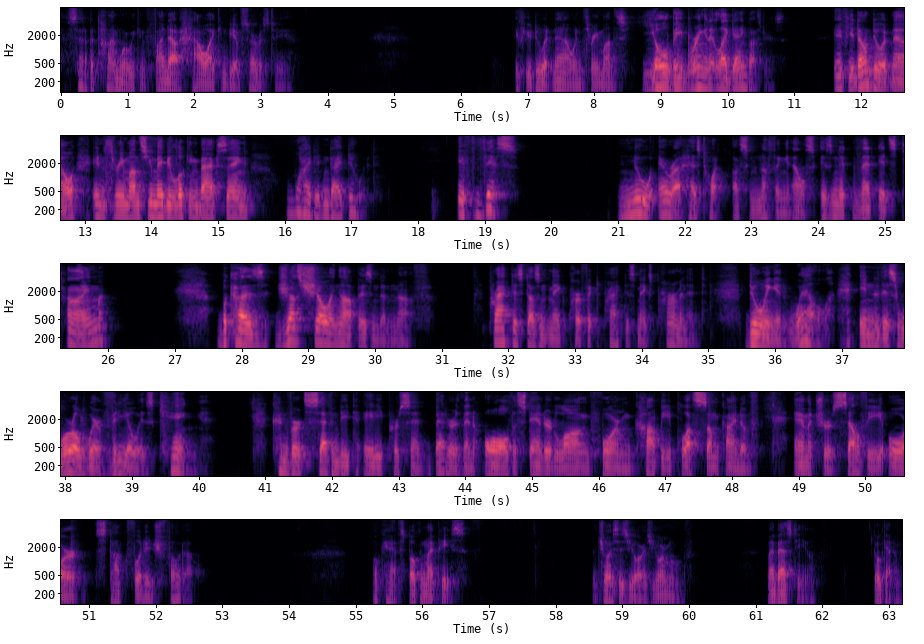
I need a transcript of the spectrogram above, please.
set up a time where we can find out how I can be of service to you. If you do it now in three months, you'll be bringing it like gangbusters. If you don't do it now, in three months, you may be looking back saying, why didn't I do it? If this new era has taught us nothing else, isn't it that it's time? Because just showing up isn't enough. Practice doesn't make perfect, practice makes permanent. Doing it well in this world where video is king converts 70 to 80% better than all the standard long form copy plus some kind of amateur selfie or stock footage photo. Okay, I've spoken my piece. The choice is yours, your move. My best to you. Go get them.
